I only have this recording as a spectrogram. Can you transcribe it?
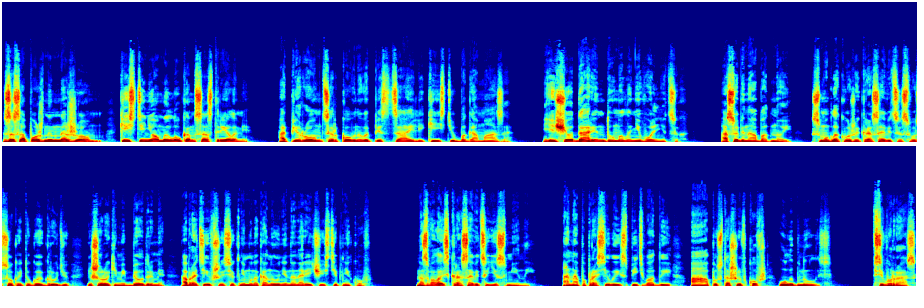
за сапожным ножом, кистенем и луком со стрелами, а пером церковного песца или кистью богомаза. Еще Дарин думал о невольницах. Особенно об одной — смуглокожей красавице с высокой тугой грудью и широкими бедрами, обратившейся к нему накануне на наречии степняков. Назвалась красавица Ясминой. Она попросила испить воды, а, опустошив ковш, улыбнулась. Всего раз,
